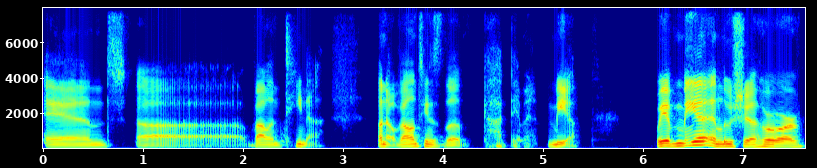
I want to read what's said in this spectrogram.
and uh, Valentina. Oh no, Valentina's the god damn it, Mia. We have Mia and Lucia who are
